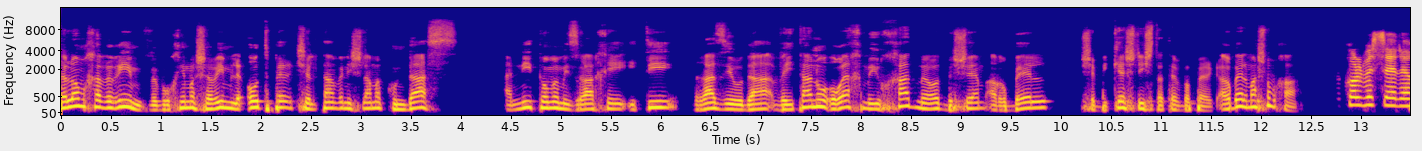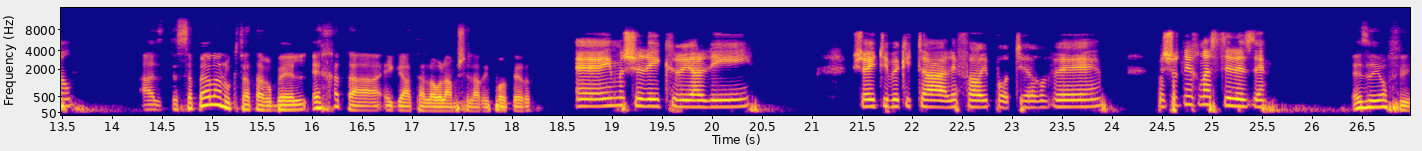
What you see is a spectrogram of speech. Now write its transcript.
שלום חברים וברוכים השבים לעוד פרק של תם ונשלם הקונדס אני תומר מזרחי איתי רז יהודה ואיתנו אורח מיוחד מאוד בשם ארבל שביקש להשתתף בפרק ארבל מה שלומך? הכל בסדר. אז תספר לנו קצת ארבל איך אתה הגעת לעולם של הארי פוטר אה, אימא שלי הקריאה לי כשהייתי בכיתה א' הארי פוטר ופשוט נכנסתי לזה. איזה יופי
